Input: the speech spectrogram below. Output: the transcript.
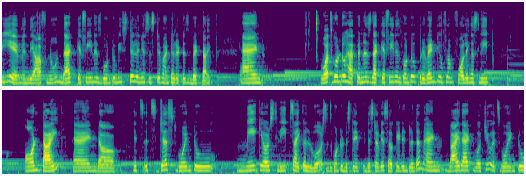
pm in the afternoon, that caffeine is going to be still in your system until it is bedtime. And what's going to happen is that caffeine is going to prevent you from falling asleep on time and uh, it's it's just going to make your sleep cycle worse it's going to disturb disturb your circadian rhythm and by that virtue it's going to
